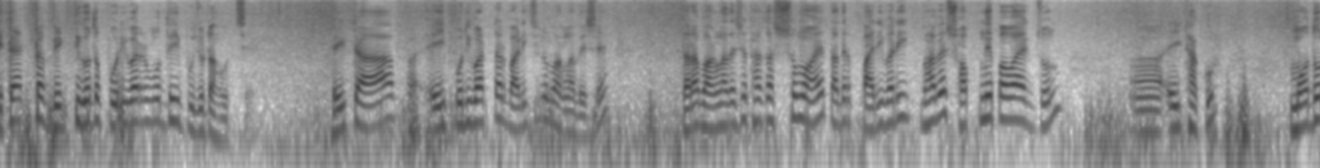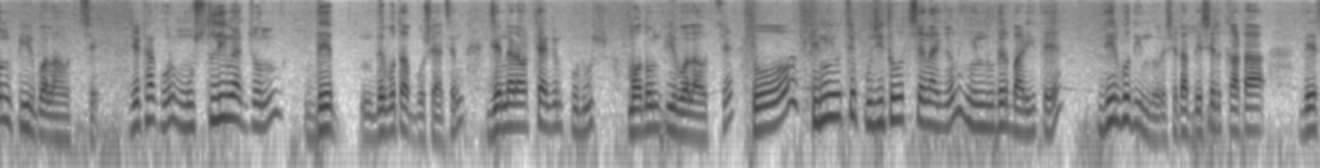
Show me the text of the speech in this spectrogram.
এটা একটা ব্যক্তিগত পরিবারের মধ্যে এই পুজোটা হচ্ছে। এইটা, এই পরিবারটার বাড়ি ছিল বাংলাদেশে। তারা বাংলাদেশে থাকার সময় তাদের পারিবারিকভাবে স্বপ্নে পাওয়া একজন এই ঠাকুর, মদন পীর বলা হচ্ছে। যে ঠাকুর মুসলিম একজন দেব, দেবতা বসে আছেন জেন্ডার অর্থে একজন পুরুষ, মদন পীর বলা হচ্ছে। তো তিনি হচ্ছে পূজিত হচ্ছেন একজন হিন্দুদের বাড়িতে দীর্ঘদিন ধরে। সেটা দেশের কাটা, দেশ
